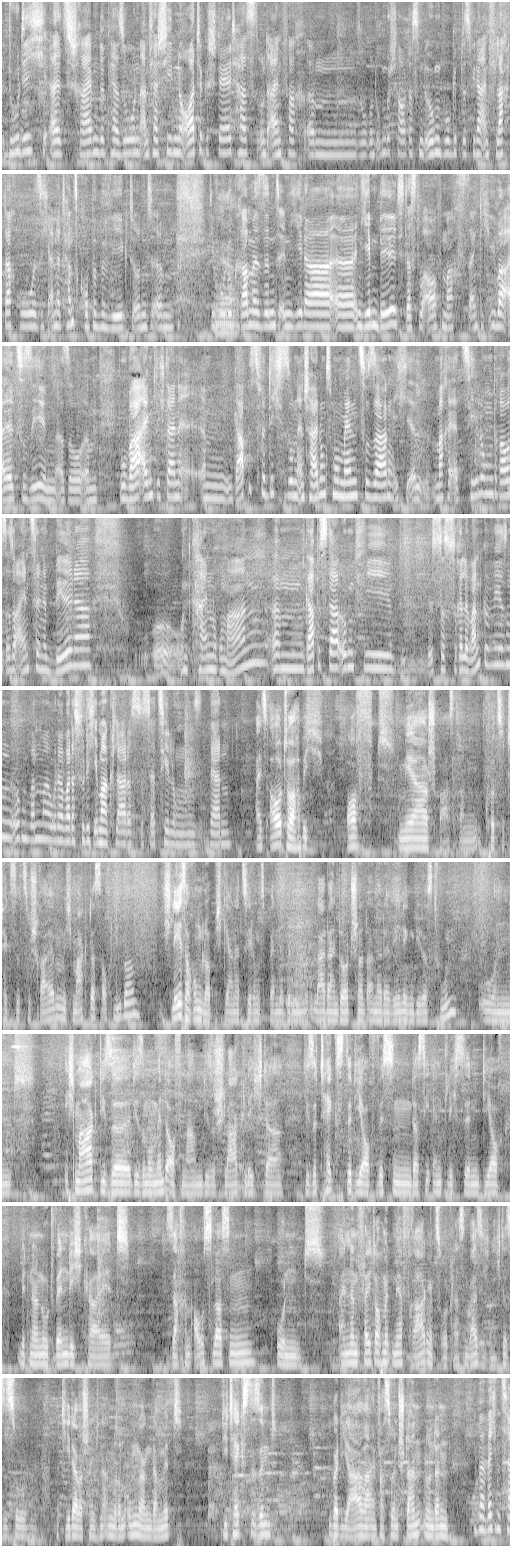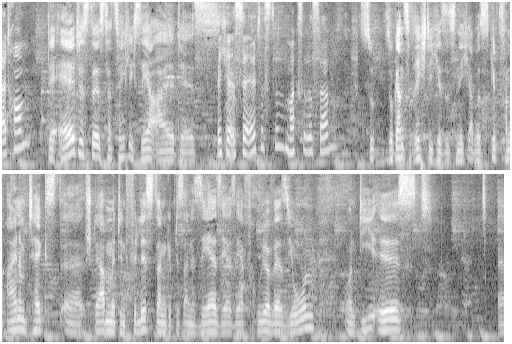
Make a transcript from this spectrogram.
du dich als schreibende Person an verschiedene Orte gestellt hast und einfach ähm, so rundum geschaut hast und irgendwo gibt es wieder ein Flachdach, wo sich eine Tanzgruppe bewegt und ähm, die Hologramme ja. sind in jeder, äh, in jedem Bild, das du aufmachst, eigentlich überall zu sehen. Also ähm, wo war eigentlich deine, ähm, gab es für dich so einen Entscheidungsmoment zu sagen, ich äh, mache Erzählungen draus, also einzelne Bilder? Und keinen Roman. Ähm, gab es da irgendwie, ist das relevant gewesen irgendwann mal oder war das für dich immer klar, dass das Erzählungen werden? Als Autor habe ich oft mehr Spaß dran, kurze Texte zu schreiben. Ich mag das auch lieber. Ich lese auch unglaublich gerne Erzählungsbände, bin leider in Deutschland einer der wenigen, die das tun. Und ich mag diese, diese Momentaufnahmen, diese Schlaglichter, diese Texte, die auch wissen, dass sie endlich sind, die auch mit einer Notwendigkeit Sachen auslassen und einen dann vielleicht auch mit mehr Fragen zurücklassen, weiß ich nicht. Das ist so, hat jeder wahrscheinlich einen anderen Umgang damit. Die Texte sind über die Jahre einfach so entstanden und dann. Über welchen Zeitraum? Der älteste ist tatsächlich sehr alt. Der ist. Welcher ist der älteste? Magst du das sagen? So, so ganz richtig ist es nicht, aber es gibt von einem Text, äh, Sterben mit den Philistern, gibt es eine sehr, sehr, sehr frühe Version und die ist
